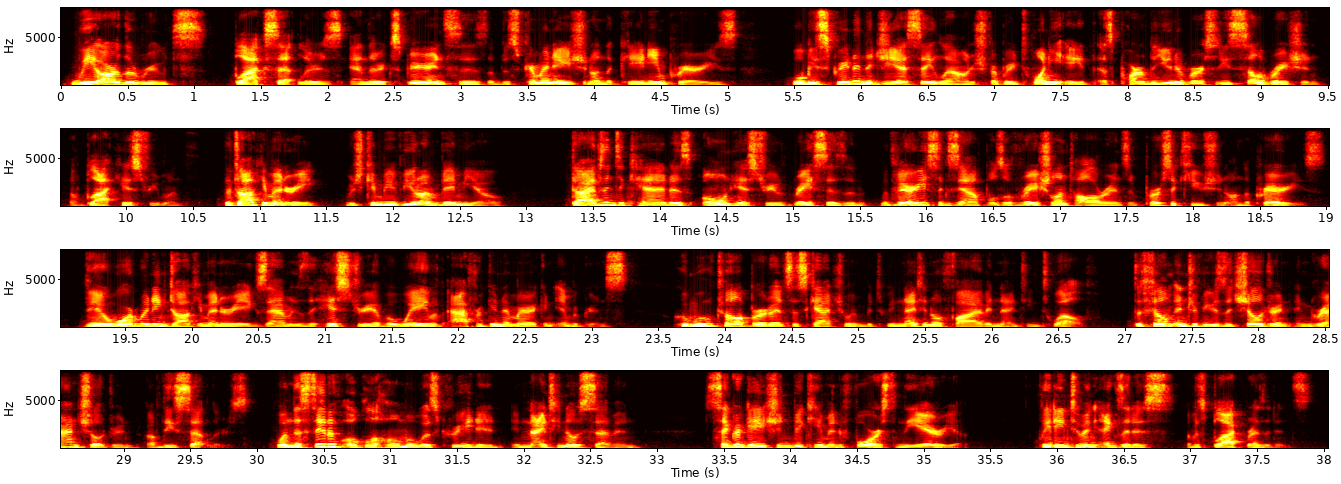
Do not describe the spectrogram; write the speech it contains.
We Are the Roots, Black Settlers, and Their Experiences of Discrimination on the Canadian Prairies will be screened in the GSA Lounge February 28th as part of the university's celebration of Black History Month. The documentary, which can be viewed on Vimeo, dives into Canada's own history with racism with various examples of racial intolerance and persecution on the prairies. The award winning documentary examines the history of a wave of African American immigrants who moved to Alberta and Saskatchewan between 1905 and 1912. The film interviews the children and grandchildren of these settlers. When the state of Oklahoma was created in 1907, segregation became enforced in the area, leading to an exodus of its black residents.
